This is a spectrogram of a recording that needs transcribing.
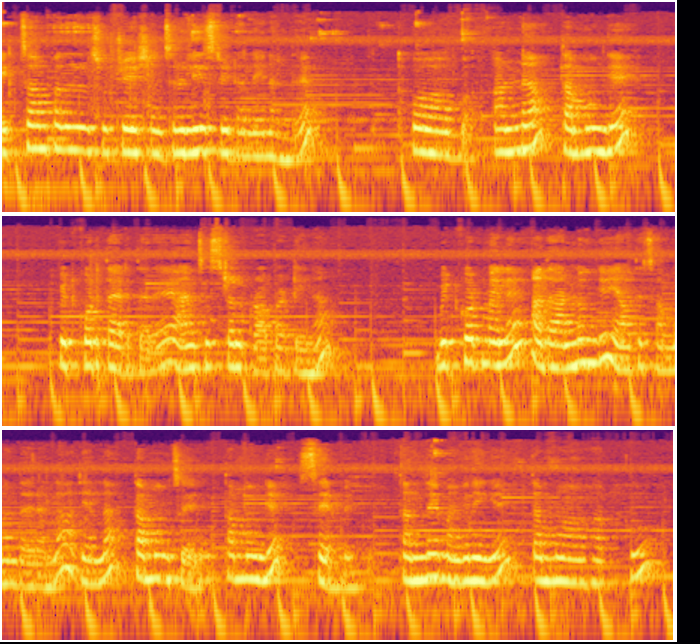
ಎಕ್ಸಾಂಪಲ್ ಸಿಚುವೇಶನ್ಸ್ ರಿಲೀಸ್ ಡೇಟಲ್ಲಿ ಏನಂದರೆ ಅಣ್ಣ ತಮ್ಮಂಗೆ ಬಿಟ್ಕೊಡ್ತಾ ಇರ್ತಾರೆ ಆನ್ಸಿಸ್ಟ್ರಲ್ ಪ್ರಾಪರ್ಟಿನ ಬಿಟ್ಕೊಟ್ಮೇಲೆ ಅದು ಅಣ್ಣಂಗೆ ಯಾವುದೇ ಸಂಬಂಧ ಇರಲ್ಲ, ಅದೆಲ್ಲ ತಮ್ಮಂಗೆ ಸೇರಿ, ತಮ್ಮಂಗೆ ಸೇರಬೇಕು. ತಂದೆ ಮಗನಿಗೆ ತಮ್ಮ ಹಕ್ಕು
